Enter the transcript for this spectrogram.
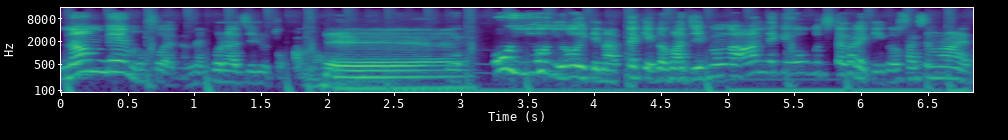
南米もそうやったね、ブラジルとかも。えー。おいおいおいってなったけど、まあ、自分があんだけ大口叩いて移動させてもらえ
